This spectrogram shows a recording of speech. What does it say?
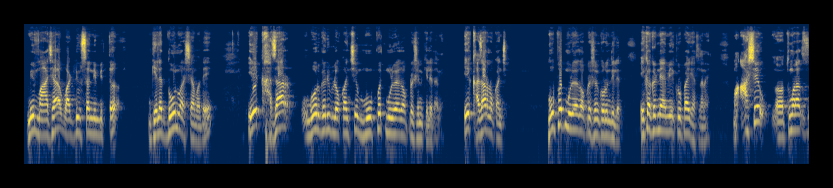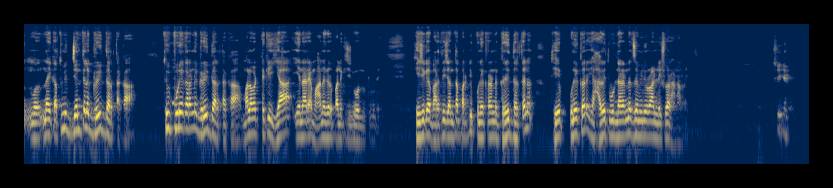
मी माझ्या वाढदिवसानिमित्त गेल्या दोन वर्षामध्ये एक हजार गोरगरीब लोकांचे मोफत मुळव्याध ऑपरेशन केलेत आम्ही. एक हजार लोकांचे. मोफत मुळव्याचं ऑपरेशन करून दिलेत. एकाकडने आम्ही एक रुपया घेतला नाही. मग असे तुम्हाला नाही का तुम्ही जनतेला गृहीत धरता का? तुम्ही पुणेकरांना गृहीत धरता का? मला वाटतं की या येणाऱ्या महानगरपालिकेच्या निवडणुकीमध्ये ही जी काय भारतीय जनता पार्टी पुणेकरांना गृहीत धरते ना ते पुणेकर ह्या हवेत उडणाऱ्यांना जमिनीवर आणल्याशिवाय राहणार नाहीत. ठीक आहे.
